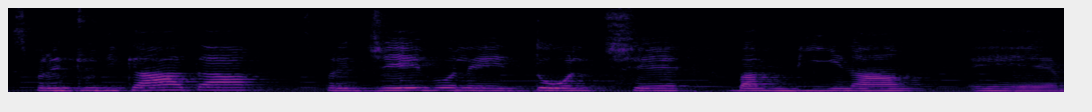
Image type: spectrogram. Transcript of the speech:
Spregiudicata, spregevole, dolce, bambina. E,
